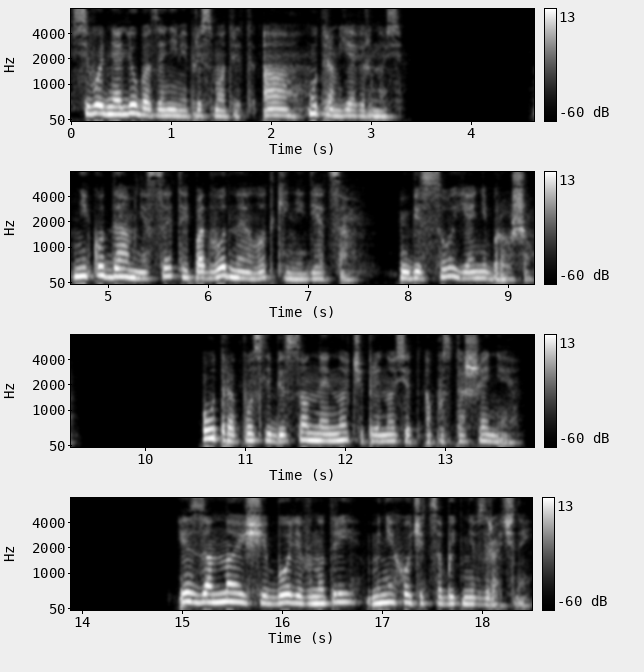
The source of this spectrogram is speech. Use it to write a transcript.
Сегодня Люба за ними присмотрит, а утром я вернусь. Никуда мне с этой подводной лодки не деться. Бессо я не брошу. Утро после бессонной ночи приносит опустошение. Из-за ноющей боли внутри мне хочется быть невзрачной,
